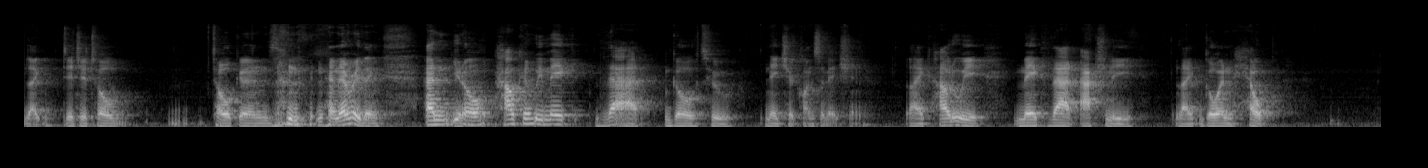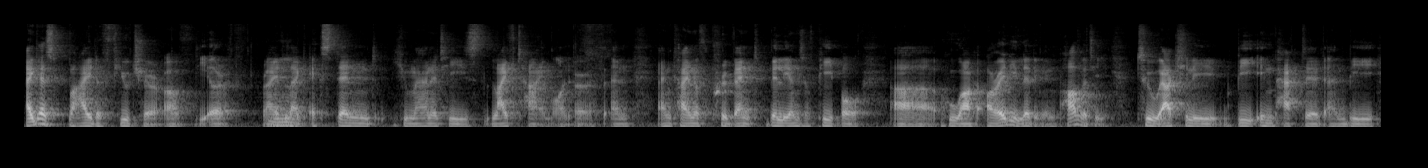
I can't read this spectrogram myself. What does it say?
like digital tokens and, and everything. And, you know, how can we make that go to nature conservation? Like, how do we make that actually like go and help, I guess, buy the future of the earth, right? Mm. Like extend humanity's lifetime on earth and, and kind of prevent billions of people uh, who are already living in poverty to actually be impacted and be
